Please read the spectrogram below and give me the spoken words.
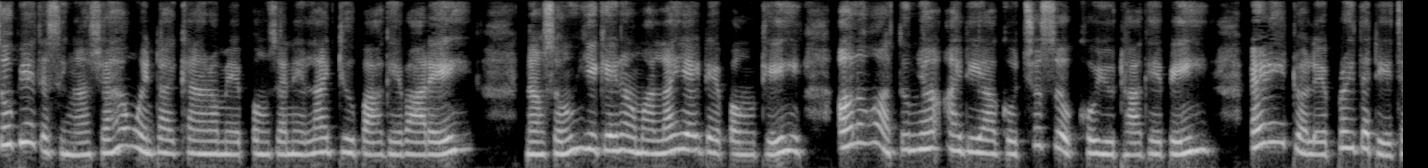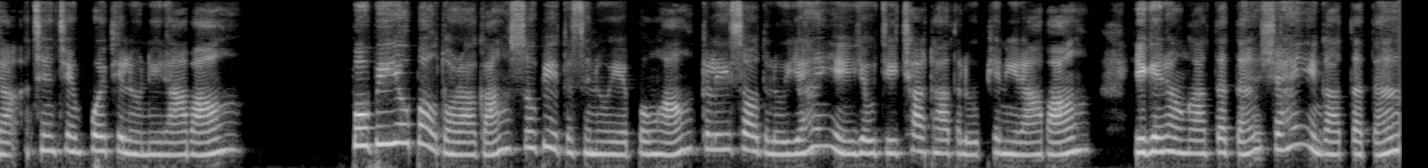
စိုးပြည့်တစင်ကရဟန်းဝင်တိုက်ခန်းရမယ့်ပုံစံနဲ့လိုက်တူပါခဲ့ပါတယ်။နောက်ဆုံးရေခဲတောင်မှာလိုက်ရိုက်တဲ့ပုံထိအားလုံးကသူများအိုင်ဒီယာကိုချွတ်ဆွတ်ခိုးယူထားခဲ့ပြီးအဲ့ဒီအတွက်လည်းပြည်သက်တွေကအချင်းချင်းပွဲဖြစ်လွန်နေတာပါ။ ပိုပြီးရုပ်ပေါက်သွားတာကစိုးပြည့်တစင်တို့ရဲ့ပုံဟာကလေးစော့တယ်လို့ရဟန်းရင်ရုပ်ကြီးချထားတယ်လို့ဖြစ်နေတာပါရေခဲတောင်ကတက်တန်ရဟန်းရင်ကတက်တန်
